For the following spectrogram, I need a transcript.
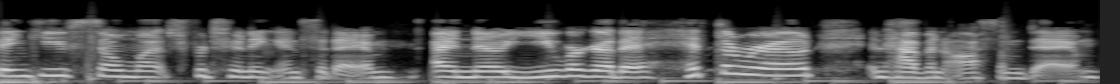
Thank you so much for tuning in today. I know you are going to hit the road and have an awesome day.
